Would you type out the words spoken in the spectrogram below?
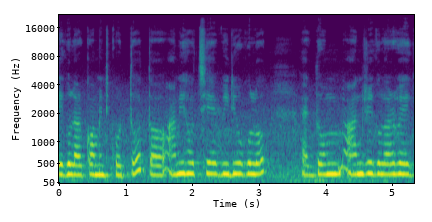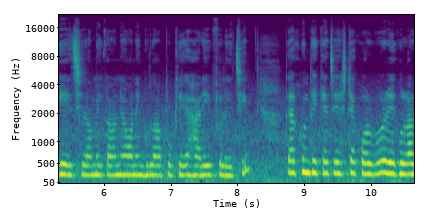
রেগুলার কমেন্ট করতো, তো আমি হচ্ছে ভিডিওগুলো একদম আনরেগুলার হয়ে গিয়েছিলাম, এই কারণে অনেকগুলো আপুকে হারিয়ে ফেলেছি। তো এখন থেকে চেষ্টা করব রেগুলার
